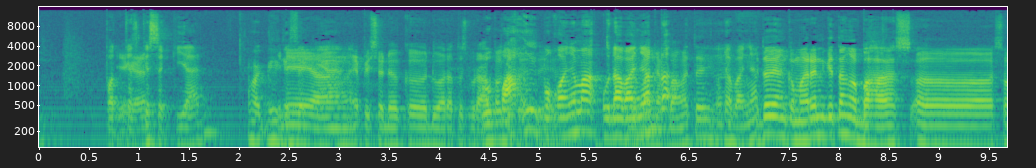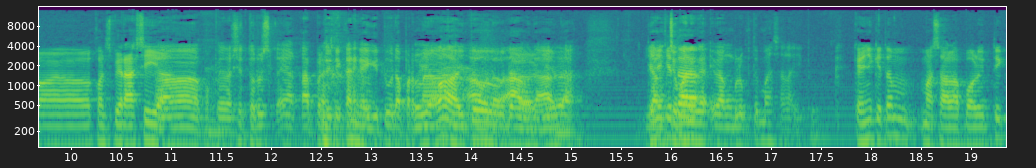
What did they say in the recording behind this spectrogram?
podcast Iya kan? kesekian Oke, ini yang episode ke 200 berapa lupa gitu euy, pokoknya mah udah banyak, banyak dah. banget ya udah banyak itu yang kemarin kita ngebahas eh, soal konspirasi ya Ah, kompilasi terus kayak pendidikan kayak gitu udah pernah. Oh, iya, itu Ah, udah, ah, gila. Yang Kayaknya cuman kita- nggak- yang belum itu masalah itu. kayaknya kita masalah politik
